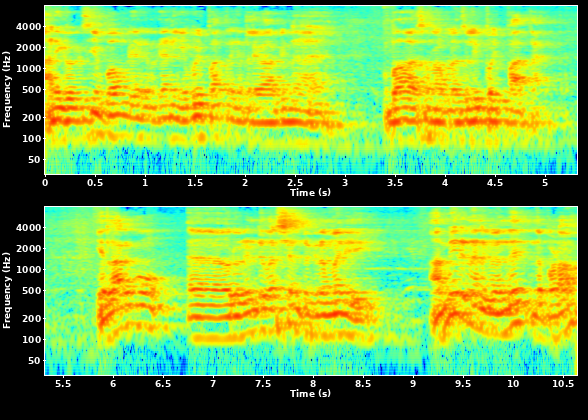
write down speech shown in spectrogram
அன்னைக்கு ஒரு விஷயம் போக முடியாதுக்கா நீங்க போய் பார்த்துருங்க தலைவா அப்படின்னு பாபா சொன்னாப்புலன்னு சொல்லி போய் பார்த்தேன். எல்லாருக்கும் ஒரு ரெண்டு வருஷம் இருக்கிற மாதிரி அமீர் அண்ணனுக்கு வந்து இந்த படம்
